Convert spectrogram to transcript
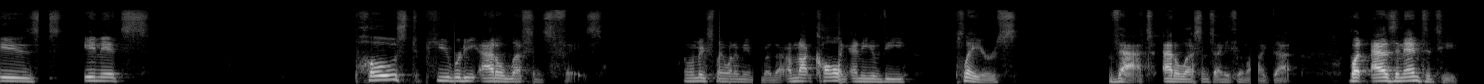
is in its post puberty adolescence phase. let me explain what I mean by that. I'm not calling any of the players that, adolescence, anything like that. But as an entity,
